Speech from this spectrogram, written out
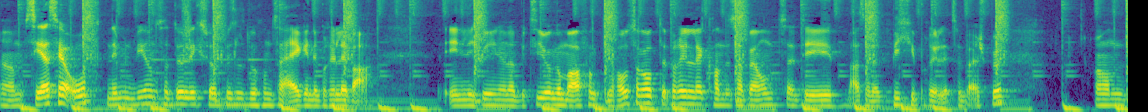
Ähm, sehr, sehr oft nehmen wir uns natürlich so ein bisschen durch unsere eigene Brille wahr. Ähnlich wie in einer Beziehung am Anfang die rosarote Brille, kann das auch bei uns die, also eine Bichi-Brille zum Beispiel. Und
